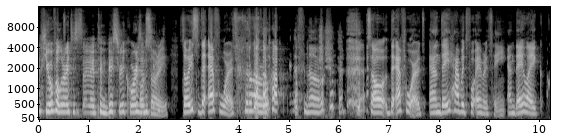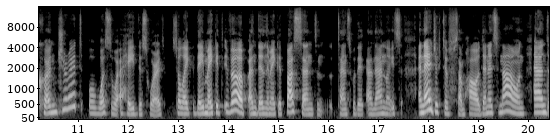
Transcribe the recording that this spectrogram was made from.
You've already said it in this recording. I'm oh, sorry. So it's the F word. No. F no. so the F word, and they have it for everything, and they like conjure it, or what's the word? I hate this word. So like they make it a verb, and then they make it past tense with it, and then it's an adjective somehow. Then it's a noun, and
